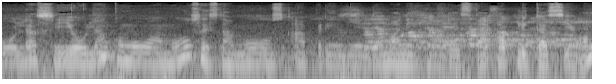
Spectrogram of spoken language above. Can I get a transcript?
Hola, sí, hola, ¿cómo vamos? Estamos aprendiendo a manejar esta aplicación.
